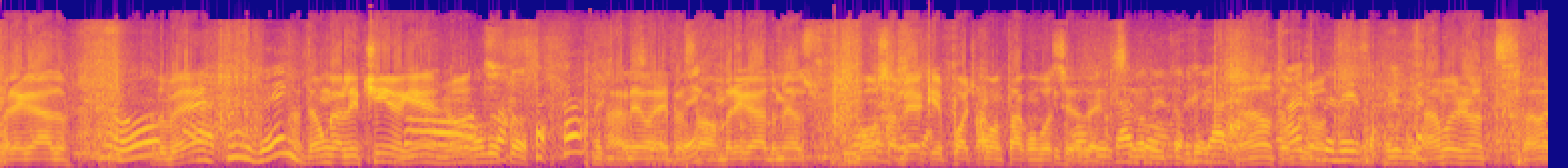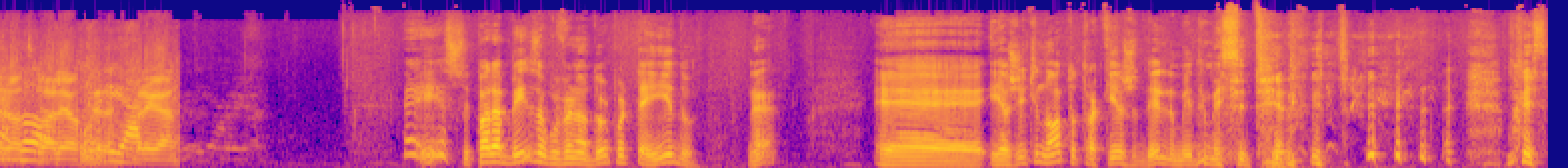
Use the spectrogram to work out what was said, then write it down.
Obrigado. Opa, tudo bem? Tudo bem? Até um galetinho aqui. Junto. doutor. Valeu aí, pessoal. Obrigado mesmo. Bom saber que pode contar com vocês aí. Tá obrigado. Não, tamo Ah, junto. Tamo junto. Tamo junto. bom. Valeu. Obrigado. Obrigado. É isso. E parabéns ao governador por ter ido, né? É, e a gente nota o traquejo dele no meio do MST. né? Mas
